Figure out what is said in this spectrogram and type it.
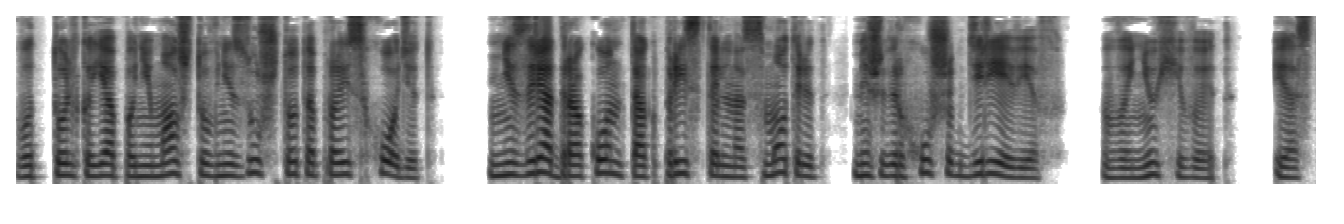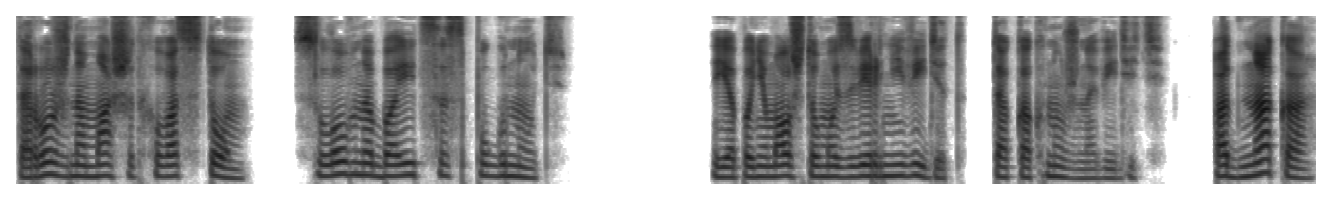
Вот только я понимал, что внизу что-то происходит. Не зря дракон так пристально смотрит меж верхушек деревьев, вынюхивает и осторожно машет хвостом, словно боится спугнуть. Я понимал, что мой зверь не видит, так как нужно видеть. Однако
